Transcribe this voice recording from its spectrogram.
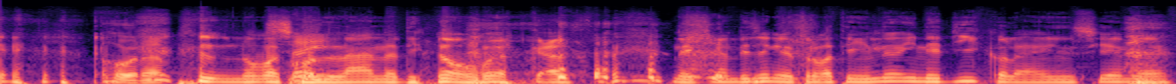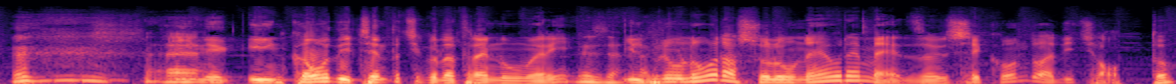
Ora, La nuova sei- collana di Overcast nei grandi geni li ho trovati in, in edicola insieme eh, In, in comodi 153 numeri. Esatto. Il primo numero ha solo un euro e mezzo, il secondo ha 18.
